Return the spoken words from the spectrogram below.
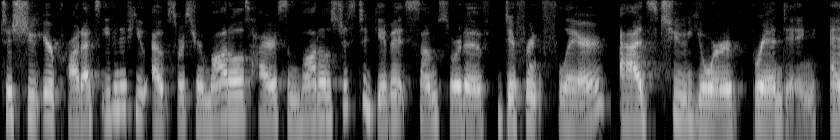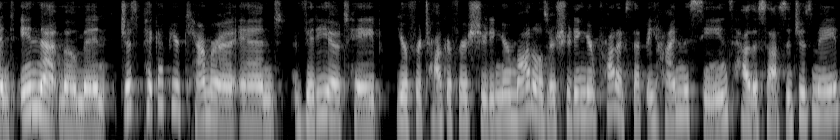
to shoot your products, even if you outsource your models, hire some models just to give it some sort of different flair, adds to your branding. And in that moment, just pick up your camera and videotape your photographer shooting your models or shooting your products. That behind the scenes, how the sausage is made,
